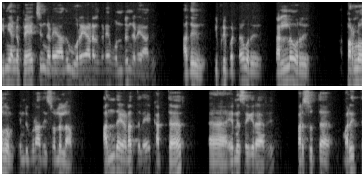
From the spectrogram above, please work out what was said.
இனி அங்க பேச்சும் கிடையாது உரையாடல் கிடையாது ஒன்றும் கிடையாது. அது இப்படிப்பட்ட ஒரு நல்ல ஒரு பரலோகம் என்று கூட அதை சொல்லலாம். அந்த இடத்திலே கர்த்தர் ஆஹ், என்ன செய்கிறாரு? பரிசுத்த மரித்த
